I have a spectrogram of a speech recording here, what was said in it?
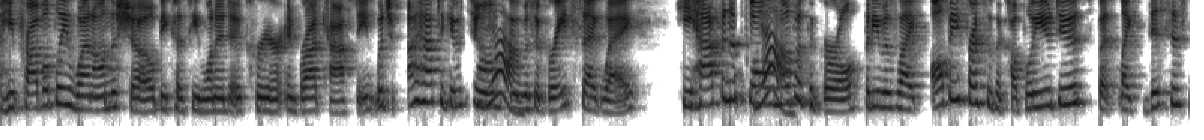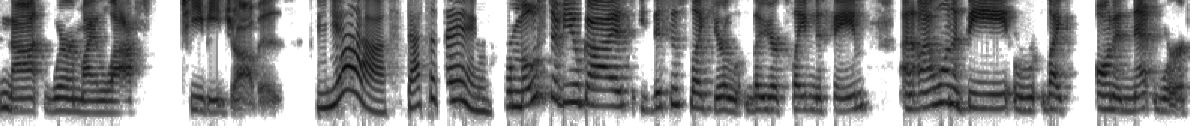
he probably went on the show because he wanted a career in broadcasting, which I have to give it to him. Yeah. It was a great segue. He happened to fall yeah. in love with a girl, but he was like, I'll be friends with a couple of you dudes, but like, this is not where my last TV job is. Yeah, that's a thing. For most of you guys, this is like your your claim to fame, and I want to be like on a network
